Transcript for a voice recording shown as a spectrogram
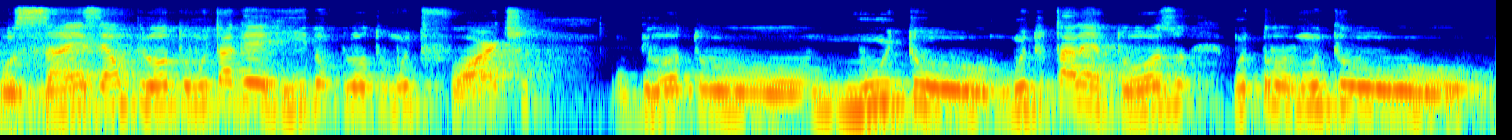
o Sainz é um piloto muito aguerrido, um piloto muito forte, um piloto muito muito talentoso, muito muito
